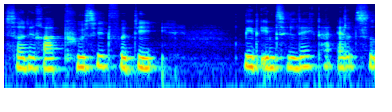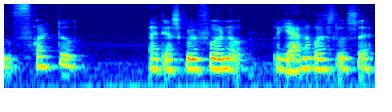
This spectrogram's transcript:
så er det ret pudsigt, fordi mit intellekt har altid frygtet, at jeg skulle få en hjernerystelse.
